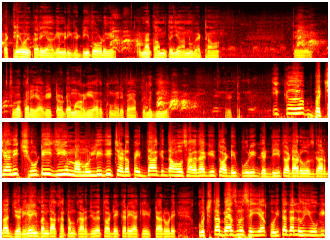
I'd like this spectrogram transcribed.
ਇਕੱਠੇ ਹੋਏ ਘਰੇ ਆ ਗਏ, ਮੇਰੀ ਗੱਡੀ ਤੋੜ ਗਏ। ਮੈਂ ਕੰਮ ਤੇ ਜਾਣ ਨੂੰ ਬੈਠਾ ਵਾਂ। ਤੇ ਉਸ ਤੋਂ ਬਾਅਦ ਘਰੇ ਆ ਗਏ ਟਾਟਾ ਮਾਰ ਗਿਆ ਦੇਖੋ ਮੇਰੇ ਪੈਰ ਤੇ ਲੱਗੀ ਹੈ ਇੱਟ। ਇੱਕ ਬੱਚਿਆਂ ਦੀ ਛੋਟੀ ਜੀ ਮਾਮੂਲੀ ਜੀ ਝੜਪ ਇਦਾਂ ਕਿਦਾਂ ਹੋ ਸਕਦਾ ਕਿ ਤੁਹਾਡੀ ਪੂਰੀ ਗੱਡੀ ਤੁਹਾਡਾ ਰੋਜ਼ਗਾਰ ਦਾ ਜਰੀਆ ਹੀ ਬੰਦਾ ਖਤਮ ਕਰ ਜਾਵੇ ਤੁਹਾਡੇ ਘਰੇ ਆ ਕੇ ਇੱਟਾਂ ਰੋੜੇ। ਕੁਝ ਤਾਂ ਬਹਿਸ ਵਸਈ ਆ ਕੋਈ ਤਾਂ ਗੱਲ ਹੋਈ ਹੋਊਗੀ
